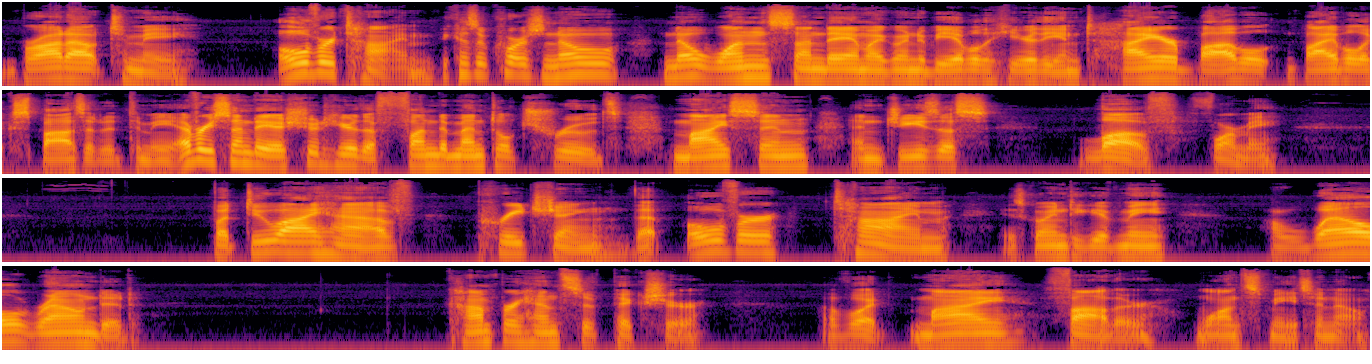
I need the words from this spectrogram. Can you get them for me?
brought out to me over time? Because, of course, no, no one Sunday am I going to be able to hear the entire Bible, Bible exposited to me. Every Sunday I should hear the fundamental truths my sin and Jesus' love for me. But do I have preaching that over time is going to give me a well rounded comprehensive picture of what my Father wants me to know.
